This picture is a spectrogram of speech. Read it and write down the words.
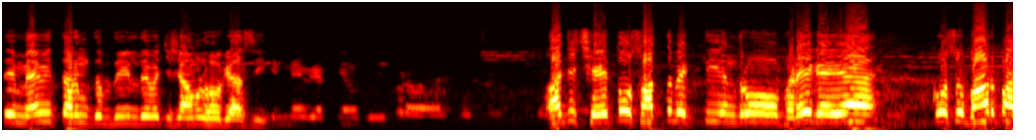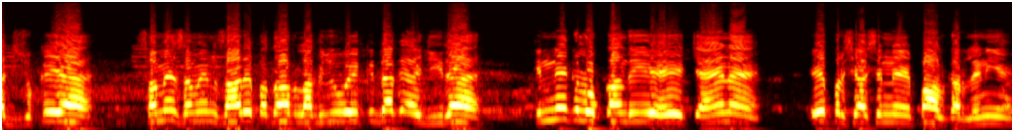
ਤੇ ਮੈਂ ਵੀ ਧਰਮ ਤਬਦੀਲ ਦੇ ਵਿੱਚ ਸ਼ਾਮਲ ਹੋ ਗਿਆ ਸੀ। ਕਿੰਨੇ ਵਿਅਕਤੀਆਂ ਨੂੰ ਤੁਸੀਂ ਫੜਾਇਆ? ਅੱਜ 6 ਤੋਂ 7 ਵਿਅਕਤੀ ਅੰਦਰੋਂ ਫੜੇ ਗਏ ਆ। ਕੁਝ ਬਾਹਰ ਭੱਜ ਚੁੱਕੇ ਆ। ਸਮੇਂ-ਸਮੇਂ ਨੂੰ ਸਾਰੇ ਪਤਾ ਲੱਗ ਜੂ ਕਿੱਡਾ ਕੁ ਅਜੀਰਾ ਹੈ। ਕਿੰਨੇ ਕੁ ਲੋਕਾਂ ਦੀ ਇਹ ਚੈਨ ਹੈ। ਇਹ ਪ੍ਰਸ਼ਾਸਨ ਨੇ ਭਾਲ ਕਰ ਲੈਣੀ ਹੈ।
